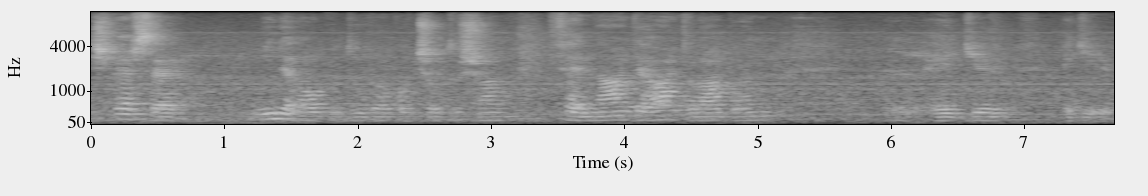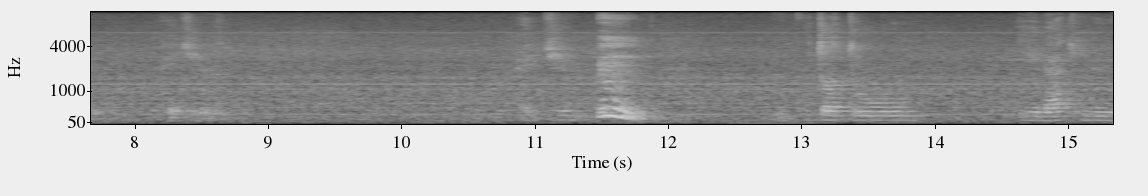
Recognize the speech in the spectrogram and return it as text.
És persze minden alkotóval kapcsolatosan fennáll, de általában egy, egy, egy, egy, kutató életmű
